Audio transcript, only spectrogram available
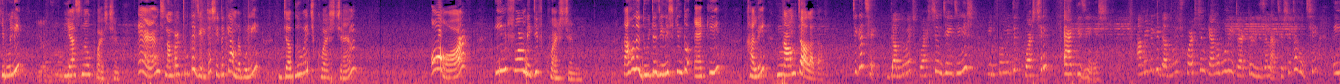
কি বলি? Yes no question and number টুতে যেটা, সেটাকে আমরা বলি WH question or informative question তাহলে দুইটা জিনিস কিন্তু একই, খালি নামটা আলাদা। ঠিক আছে? ডাব্লিউএইচ কোয়েশ্চেন যেই জিনিস ইনফরমেটিভ কোয়েশ্চেন একই জিনিস। আমি এটাকে ডাব্লিউএইচ কোয়েশ্চেন কেন বলি? এটা একটা রিজন আছে। সেটা হচ্ছে এই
